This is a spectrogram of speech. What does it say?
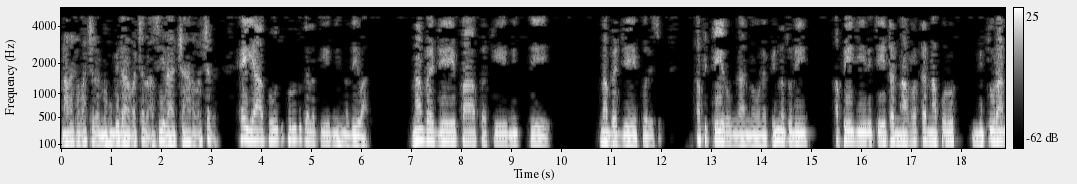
නරක වචන, නොහුබිලා වචන, අසීලාචාර වචන. ඇයි යා පුරුදු කරලා තියෙන එහෙම දේවල්. නබජේ පාපකී මිත්තේ. නබජේ පුරිසු. අපි තේරුම් ගන්න ඕන පින්නතුනි අපේ ජීවිතේට නරක නපුරු මිතුරන්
